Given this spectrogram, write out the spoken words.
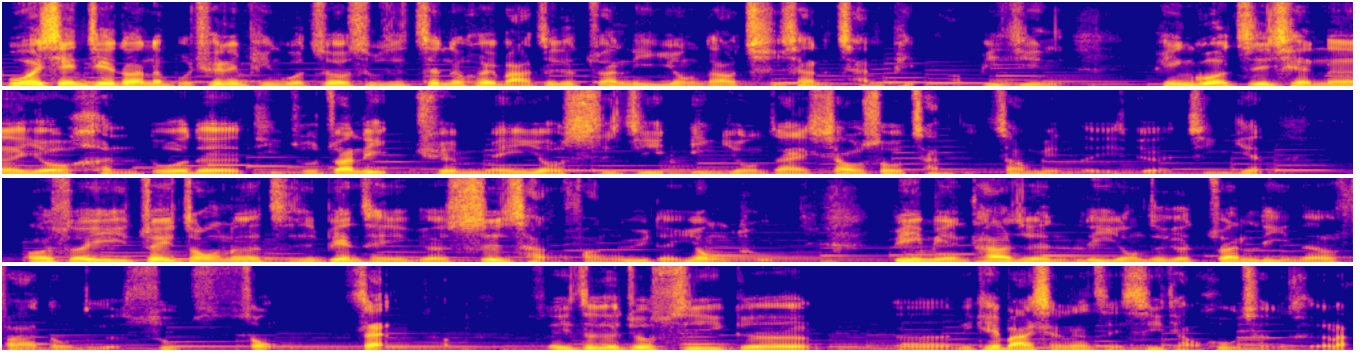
不过现阶段呢，不确定苹果之后是不是真的会把这个专利用到旗下的产品啊？毕竟苹果之前呢有很多的提出专利，却没有实际应用在销售产品上面的一个经验哦，所以最终呢，只是变成一个市场防御的用途。避免他人利用这个专利呢，发动这个诉讼战，所以这个就是一个呃，你可以把它想象成是一条护城河了。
